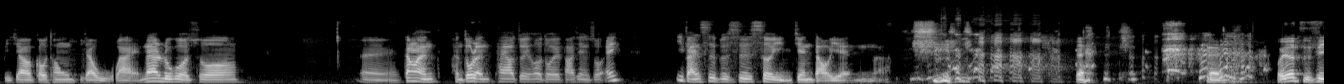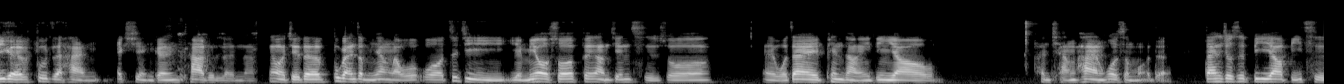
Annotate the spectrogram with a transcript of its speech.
比较沟通比较无碍。那如果说，呃，当然很多人拍到最后都会发现说，哎，易凡是不是摄影兼导演呢？对，对，我就只是一个负责喊 action 跟 cut 的人呢。那我觉得不管怎么样了，我我自己也没有说非常坚持说，哎，我在片场一定要。很强悍或什么的，但是就是必要彼此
